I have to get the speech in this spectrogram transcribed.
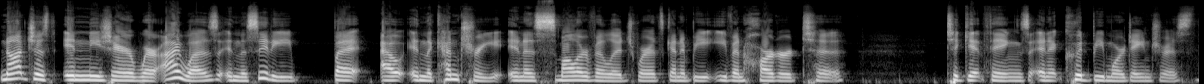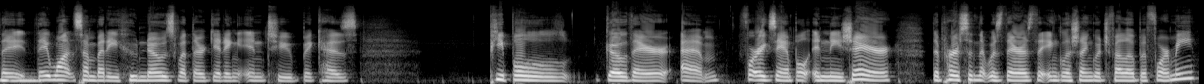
not just in Niger where I was in the city, but out in the country in a smaller village where it's going to be even harder to to get things and it could be more dangerous. They they want somebody who knows what they're getting into because people go there um, for example in Niger, the person that was there as the English language fellow before me,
